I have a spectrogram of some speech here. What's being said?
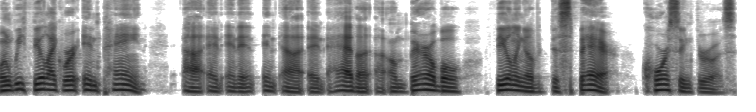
when we feel like we're in pain, uh, and and and uh, and have a, a unbearable feeling of despair coursing through us,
